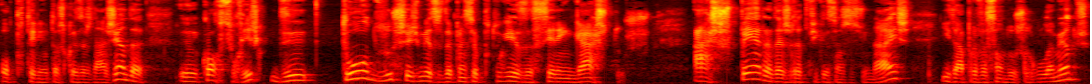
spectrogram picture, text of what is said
ou por terem outras coisas na agenda. Eh, corre-se o risco de todos os seis meses da presença portuguesa serem gastos à espera das ratificações nacionais e da aprovação dos regulamentos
